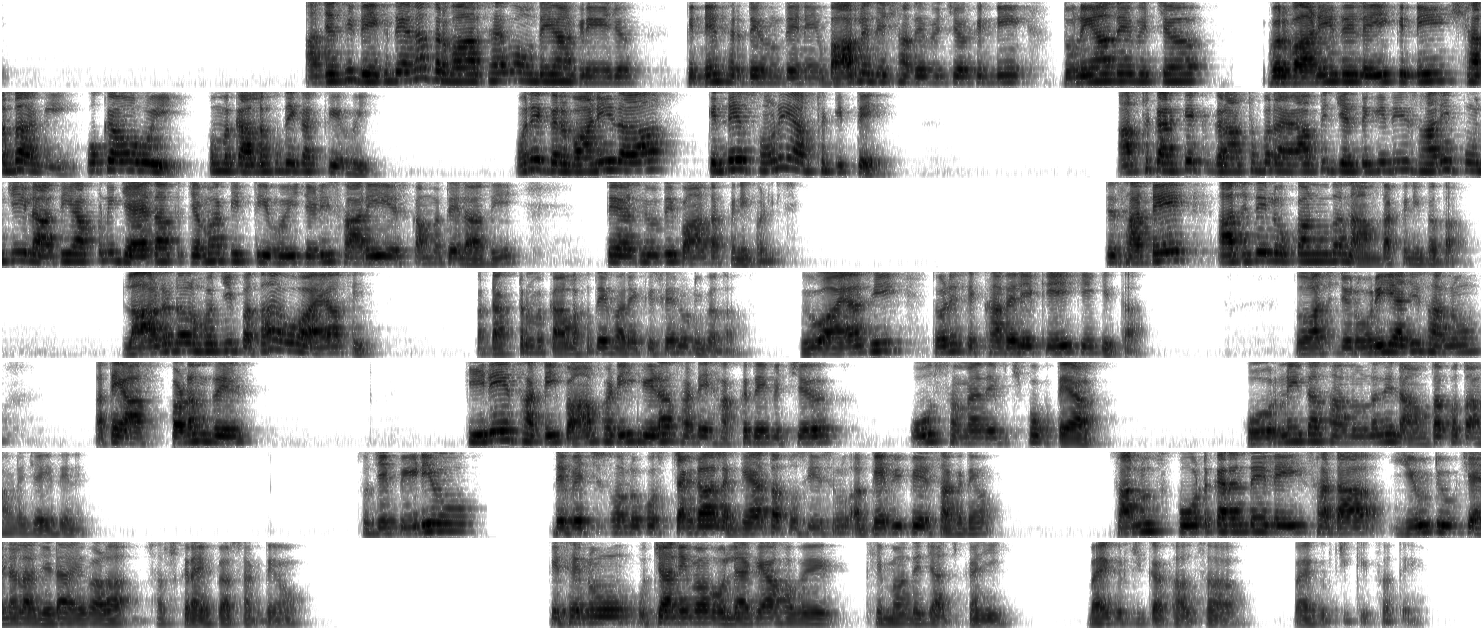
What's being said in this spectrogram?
ਅੱਜ ਅਸੀਂ ਦੇਖਦੇ ਆ ਨਾ, ਦਰਬਾਰ ਸਾਹਿਬ ਆਉਂਦੇ ਆ ਅੰਗਰੇਜ਼, ਕਿੰਨੇ ਫਿਰਦੇ ਹੁੰਦੇ ਨੇ, ਬਾਹਰਲੇ ਦੇਸ਼ਾਂ ਦੇ ਵਿੱਚ, ਕਿੰਨੀ ਦੁਨੀਆ ਦੇ ਵਿੱਚ ਗੁਰਬਾਣੀ ਦੇ ਲਈ ਕਿੰਨੀ ਸ਼ਰਧਾ ਗਈ, ਉਹ ਕਿਉਂ ਹੋਈ? ਉਹ ਮਕਲਫ ਦੇ ਕਰਕੇ ਹੋਈ। ਉਹਨੇ ਗੁਰਬਾਣੀ ਦਾ ਕਿੰਨੇ ਸੋਹਣੇ ਅਰਥ ਕੀਤੇ। ਅਰਥ ਕਰਕੇ ਇੱਕ ਗ੍ਰੰਥ ਬਣਾਇਆ, ਆਪਦੀ ਜ਼ਿੰਦਗੀ ਦੀ ਸਾਰੀ ਪੂੰਜੀ ਲਾਤੀ, ਆਪਣੀ ਜਾਇਦਾਦ ਜਮ੍ਹਾਂ ਕੀਤੀ ਹੋਈ, ਜਿਹੜੀ ਸਾਰੀ ਇਸ ਕੰਮ ਤੇ ਲਾਤੀ, ਤੇ ਅਸੀਂ ਉਹਦੀ ਬਾਹ ਤੱਕ ਨਹੀਂ ਫੜੀ ਸੀ। ਤੇ ਸਾਡੇ ਅੱਜ ਦੇ ਲੋਕਾਂ ਨੂੰ ਉਹਦਾ ਨਾਮ ਤੱਕ ਨਹੀਂ ਪਤਾ। ਲਾਰਡ ਡਲਹੌਜੀ ਪਤਾ, ਉਹ ਆਇਆ ਸੀ, ਪਰ ਡਾਕਟਰ ਮਕਾਲਫ ਦੇ ਬਾਰੇ ਕਿਸੇ ਨੂੰ ਨਹੀਂ ਪਤਾ। ਵੀ ਉਹ ਆਇਆ ਸੀ ਤੇ ਉਹਨੇ ਸਿੱਖਾਂ ਦੇ ਲਈ ਕੀ ਕੀ ਕੀਤਾ। ਤੋ ਅੱਜ ਜ਼ਰੂਰੀ ਹੈ ਜੀ ਸਾਨੂੰ ਇਤਿਹਾਸ ਪੜ੍ਹਨ ਦੇ। ਕਿਹਨੇ ਸਾਡੀ ਬਾਹ ਫੜੀ, ਕਿਹੜਾ ਸਾਡੇ ਹੱਕ ਦੇ ਵਿੱਚ ਉਸ ਸਮੇਂ ਦੇ ਵਿੱਚ ਭੁਗਤਿਆ। ਹੋਰ ਨਹੀਂ ਤਾਂ ਸਾਨੂੰ ਉਹਨਾਂ ਦੇ ਨਾਮ ਤਾਂ ਪਤਾ ਹੋਣੇ ਚਾਹੀਦੇ ਨੇ। ਸੋ ਜੇ ਵੀਡੀਓ ਦੇ ਵਿੱਚ ਤੁਹਾਨੂੰ ਕੁਝ ਚੰਗਾ ਲੱਗਿਆ ਤਾਂ ਤੁਸੀਂ ਇਸ ਨੂੰ ਅੱਗੇ ਵੀ ਭੇਜ ਸਕਦੇ ਹੋ। ਸਾਨੂੰ ਸਪੋਰਟ ਕਰਨ ਦੇ ਲਈ ਸਾਡਾ YouTube ਚੈਨਲ ਆ ਜਿਹੜਾ, ਇਹ ਵਾਲਾ ਸਬਸਕ੍ਰਾਈਬ ਕਰ ਸਕਦੇ ਹੋ। ਕਿਸੇ ਨੂੰ ਉੱਚਾ ਨੀਵਾਂ ਬੋਲਿਆ ਗਿਆ ਹੋਵੇ, ਖਿਮਾ ਦੇ ਜਾਚਕਾਂ ਜੀ। ਵਾਹਿਗੁਰੂ ਜੀ ਕਾ ਖਾਲਸਾ, ਵਾਹਿਗੁਰੂ ਜੀ ਕੀ ਫਤਿਹ।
